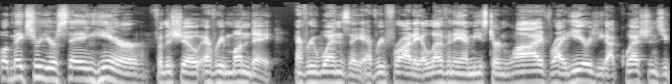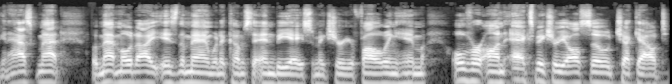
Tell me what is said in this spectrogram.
But make sure you're staying here for the show every Monday, every Wednesday, every Friday, 11 a.m. Eastern, live right here. You got questions, you can ask Matt. But Matt Modi is the man when it comes to NBA. So make sure you're following him over on X. Make sure you also check out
